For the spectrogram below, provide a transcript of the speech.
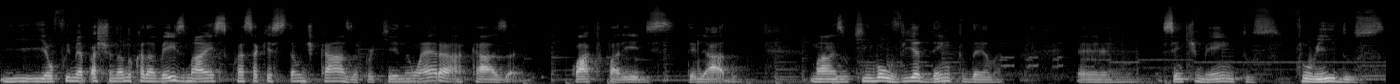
E eu fui me apaixonando cada vez mais com essa questão de casa porque não era a casa quatro paredes telhado mas o que envolvia dentro dela é, sentimentos fluidos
